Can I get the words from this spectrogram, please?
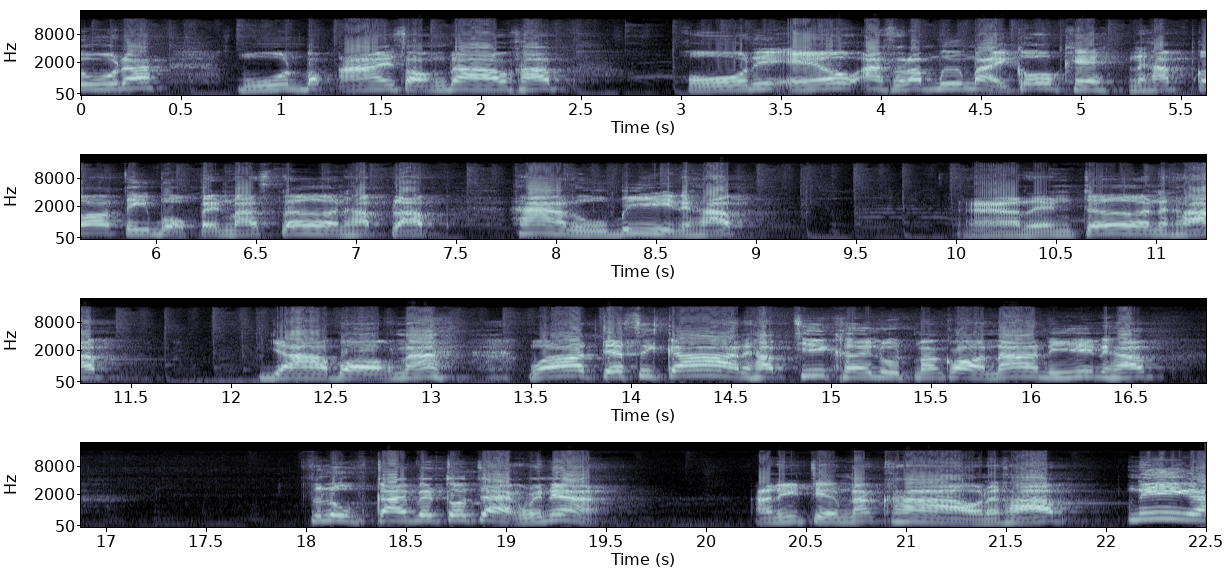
ดูนะมูนบ๊อบไอสองดาวครับโหนี่เอลอะสำหรับมือใหม่ก็โอเคนะครับก็ตีบวกเป็นมาสเตอร์นะครับรับ5รูบี้นะครับอ่าเรนเจอร์นะครับ อย่าบอกนะ ว่าเจสสิก้านะครับ ที่เคยหลุดมาก่อนหน้านี้นะครับ สรุปกลายเป็นตัวแจกไว้เนี่ย อันนี้เจมส์นักข่าวนะครับ นี่ไง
